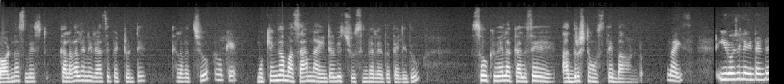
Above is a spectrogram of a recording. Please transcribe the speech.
గాడ్ నోస్ బెస్ట్ కలవాలని రాసి పెట్టుంటే కలవచ్చు. ఓకే. ముఖ్యంగా మా శామ్ నా ఇంటర్వ్యూస్ చూసిందో లేదో తెలీదు. సో ఒకవేళ కలిసే అదృష్టం వస్తే బాగుండు. నైస్ ఈ రోజుల్లో ఏంటంటే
